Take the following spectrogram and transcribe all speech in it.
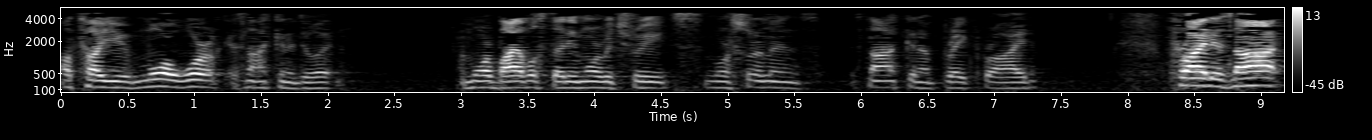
I'll tell you, more work is not going to do it. More Bible study, more retreats, more sermons. It's not going to break pride. Pride is not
